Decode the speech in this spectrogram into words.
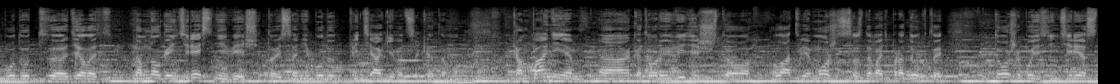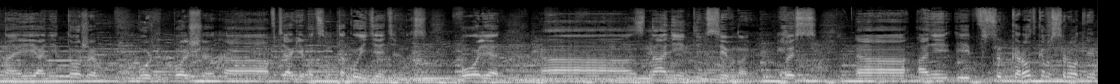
будут э, делать намного интереснее вещи. То есть они будут притягиваться к этому. Компаниям, а, которые видят, что Латвия может создавать продукты, тоже будет интересно, и они тоже будут больше а, втягиваться в такую деятельность, более знаний интенсивную. То есть они и в коротком сроке,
